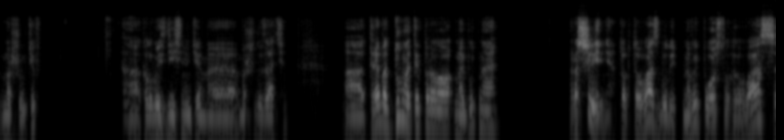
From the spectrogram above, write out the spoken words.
маршрутів, коли ви здійснюєте е, маршрутизацію. Треба думати про майбутнє розширення. Тобто у вас будуть нові послуги, у вас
